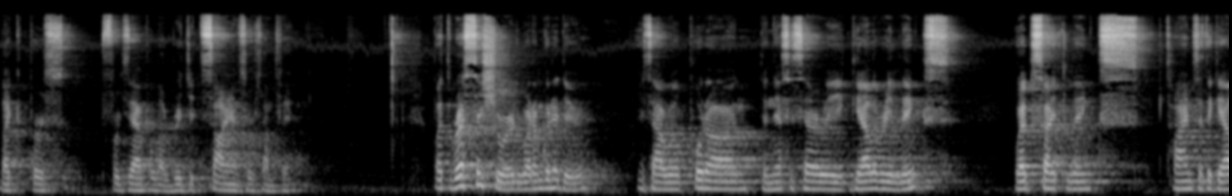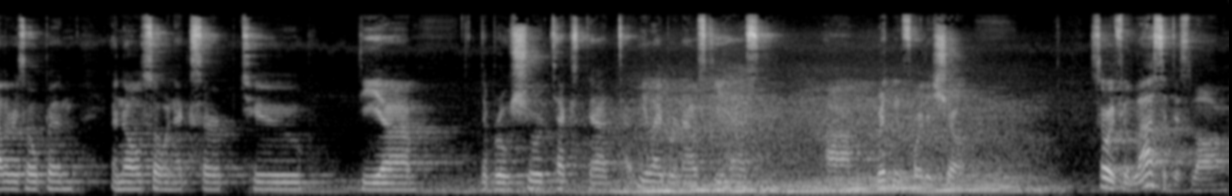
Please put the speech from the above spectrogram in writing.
like, for example, a rigid science or something. But rest assured, what I'm going to do is I will put on the necessary gallery links, website links, times that the gallery is open, and also an excerpt to the, uh, the brochure text that Eli Bornowsky has um, written for the show. So if you lasted this long,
